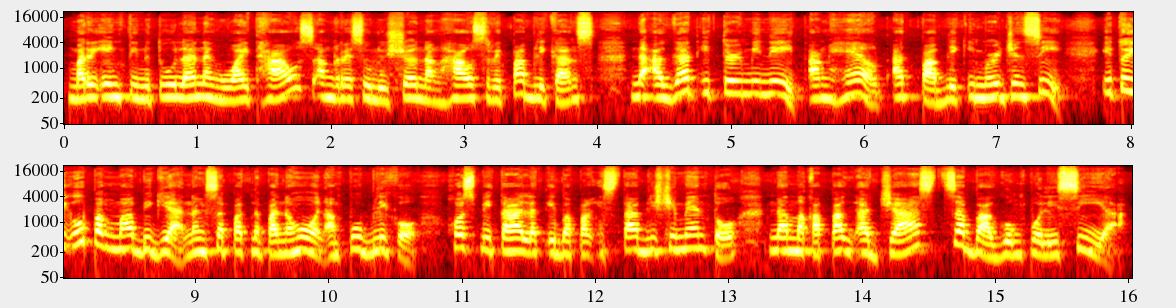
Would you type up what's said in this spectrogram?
Mariing tinutulan ng White House ang resolusyon ng House Republicans na agad i-terminate ang health at public emergency. Ito'y upang mabigyan ng sapat na panahon ang publiko, hospital at iba pang establishmento na makapag-adjust sa bagong polisiya.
